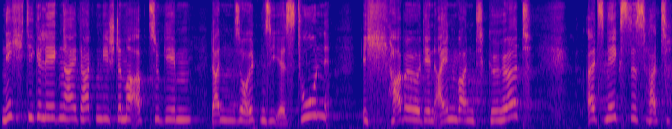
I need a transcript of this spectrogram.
nicht die Gelegenheit hatten, die Stimme abzugeben, dann sollten sie es tun. Ich habe den Einwand gehört. Als nächstes hat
